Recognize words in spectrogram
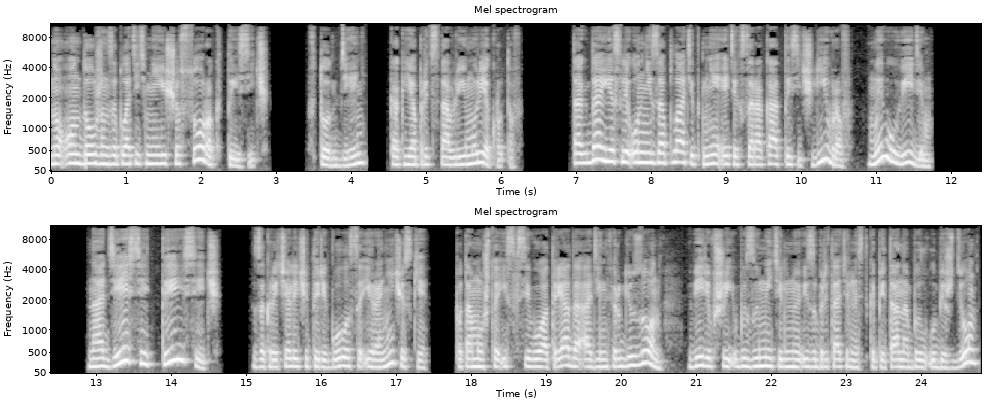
Но он должен заплатить мне еще сорок тысяч в тот день, как я представлю ему рекрутов. Тогда, если он не заплатит мне этих сорока тысяч ливров, мы увидим. «На десять тысяч!» — закричали четыре голоса иронически, потому что из всего отряда один Фергюзон, веривший в изумительную изобретательность капитана, был убежден,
